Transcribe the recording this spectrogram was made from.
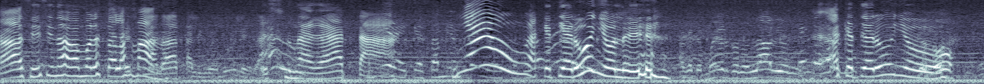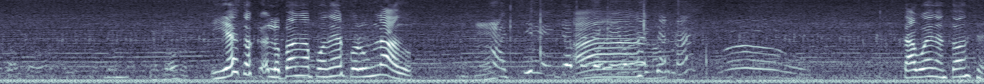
Ah, sí, sí nos va a molestar las manos. Gata, Es una gata. Mira, que también. ¡Miau! A que te aruño, le. A que te muerdo los labios. A que te aruño. ¿Y esto lo van a poner por un lado? Ah, sí, yo pensé que iban a echar más. Está bueno entonces.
